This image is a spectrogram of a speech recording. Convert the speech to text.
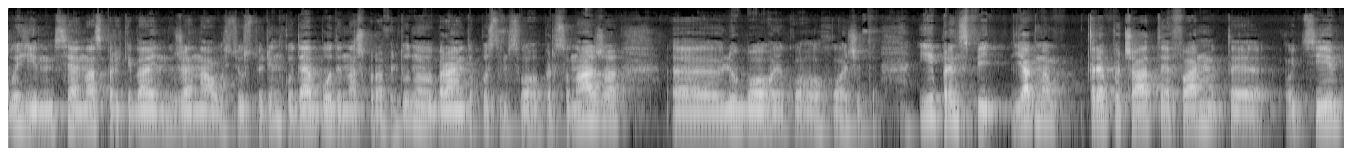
логінимося, нас перекидає вже на ось цю сторінку, де буде наш профіль. Тут ми вибираємо, допустимо, свого персонажа, е, любого, якого хочете. І, в принципі, як нам треба почати фармити оці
